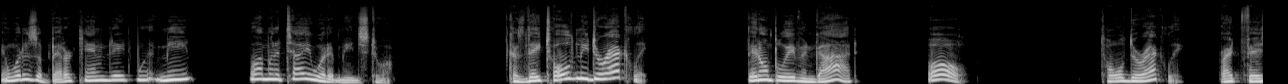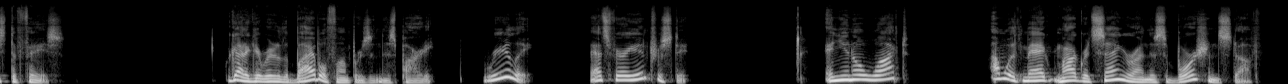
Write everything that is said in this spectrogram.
And what does a better candidate mean? Well, I'm going to tell you what it means to them. Because they told me directly. They don't believe in God. Oh, told directly, right face to face. We got to get rid of the Bible thumpers in this party. Really? That's very interesting. And you know what? I'm with Mag- Margaret Sanger on this abortion stuff.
